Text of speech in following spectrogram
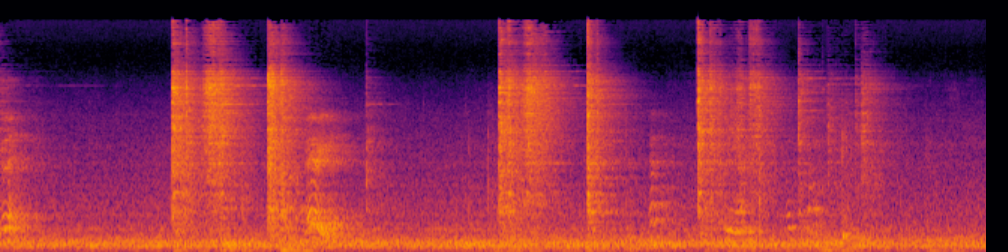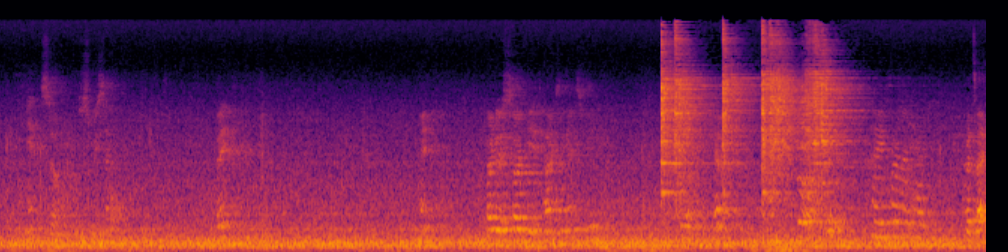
Good. Very good. Yep. Pretty nice. Yeah, so just reset. Right. Right. Try to start the attacks against me. Yep. Oh, good. The head. What's that?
